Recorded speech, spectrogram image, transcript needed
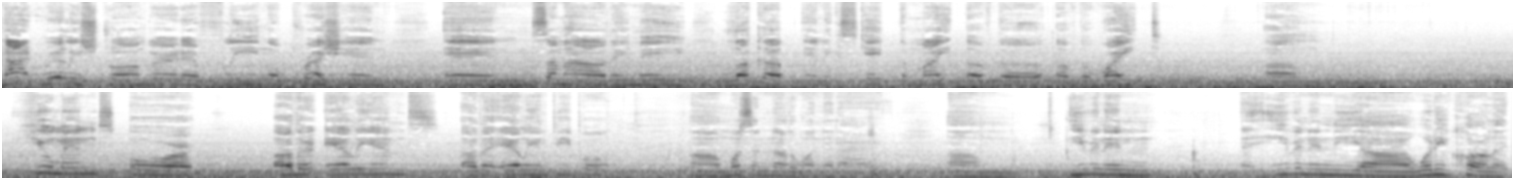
not really stronger. They're fleeing oppression, and somehow they may luck up and escape the might of the of the white um, humans or other aliens, other alien people. Um, what's another one that I um, even in even in the uh, what do you call it?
